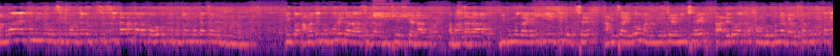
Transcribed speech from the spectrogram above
আমরা এখন ইউনিভার্সিটি পর্যায়ে উঠতেছি, তারা তারা পরবর্তী প্রজন্মের কাছে অনুপ্রেরণা। কিন্তু আমাদের উপরে যারা আছে, যারা বিসিএস ক্যাডার বা যারা বিভিন্ন জায়গাতে পিএইচডি করছে, আমি চাইব মাননীয় চেয়ারম্যান সাহেব তাদেরও একটা সংবর্ধনার ব্যবস্থা করুন তাতে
